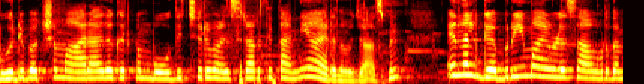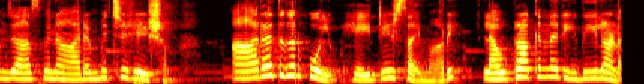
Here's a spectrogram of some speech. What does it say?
ഭൂരിപക്ഷം ആരാധകർക്കും ബോധിച്ചൊരു മത്സരാർത്ഥി തന്നെയായിരുന്നു ജാസ്മിൻ. എന്നാൽ ഗബ്രിയുമായുള്ള സൗഹൃദം ജാസ്മിൻ ആരംഭിച്ച ശേഷം ആരാധകർ പോലും ഹേറ്റേഴ്സായി മാറി. ലവ് ട്രാക്ക് എന്ന രീതിയിലാണ്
